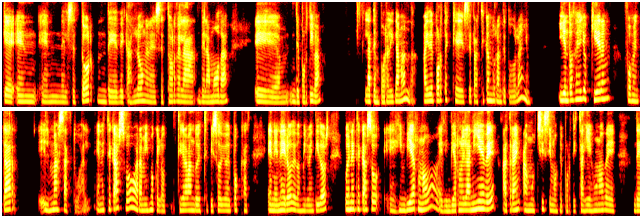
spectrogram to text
que en, en el sector de Decathlon, en el sector de la, de la moda eh, deportiva, la temporalidad manda. Hay deportes que se practican durante todo el año y entonces ellos quieren fomentar el más actual. En este caso, ahora mismo que lo estoy grabando este episodio del podcast en enero de 2022, pues en este caso es invierno, el invierno y la nieve atraen a muchísimos deportistas y es uno de, de,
